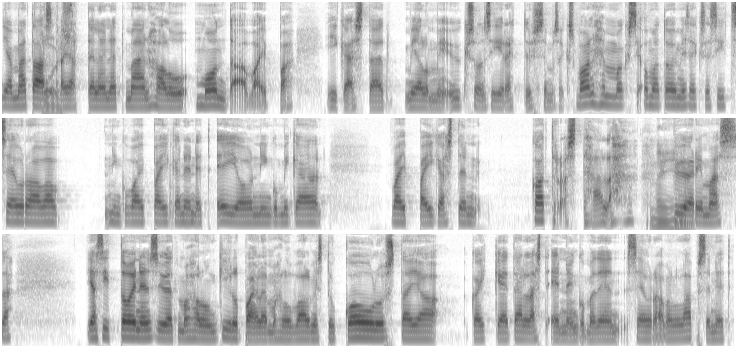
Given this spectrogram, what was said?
Ja mä taas pois. ajattelen, että mä en halua montaa vaippa ikästä, että mieluummin yksi on siirretty semmoiseksi vanhemmaksi ja omatoimiseksi ja sitten seuraava niin vaippaikäinen, että ei ole niin mikään vaippaikäisten katras täällä niin. pyörimässä. Ja sitten toinen syy, että mä haluan kilpailla, mä haluan valmistua koulusta ja kaikkea tällaista ennen kuin mä teen seuraavan lapsen, et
